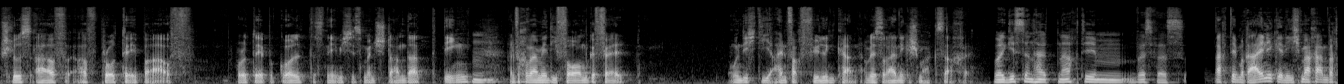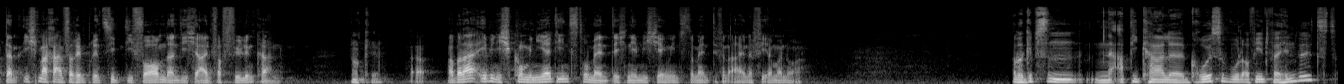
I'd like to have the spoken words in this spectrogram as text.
Schluss auf, auf ProTaper auf. ProTaper Gold, das nehme ich, ist mein Standardding, mhm. einfach weil mir die Form gefällt und ich die einfach füllen kann. Aber es ist reine Geschmackssache. Weil gehst dann halt nach dem, was was? Nach dem Reinigen, ich mache einfach dann, ich mache einfach im Prinzip die Form dann, die ich einfach füllen kann. Okay. Ja. Aber da eben, ich kombiniere die Instrumente, ich nehme nicht irgendwie Instrumente von einer Firma nur. Aber gibt es ein, eine apikale Größe, wo du auf jeden Fall hin willst?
